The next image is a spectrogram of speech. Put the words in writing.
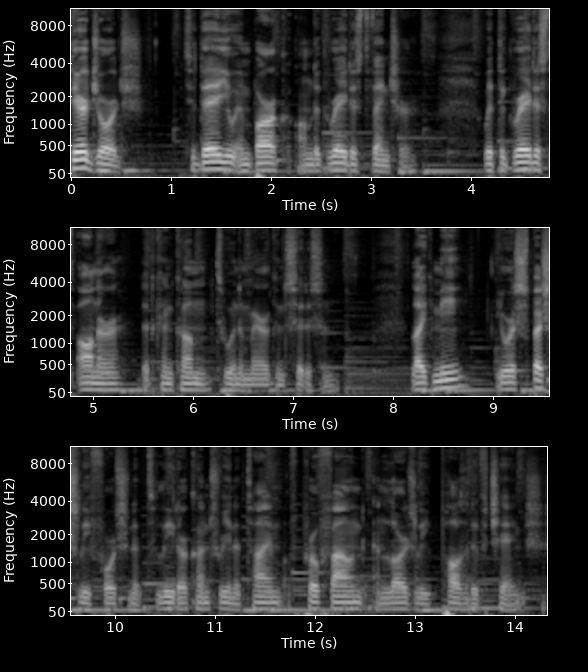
Dear George, today you embark on the greatest venture, with the greatest honor that can come to an American citizen. Like me, you are especially fortunate to lead our country in a time of profound and largely positive change.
